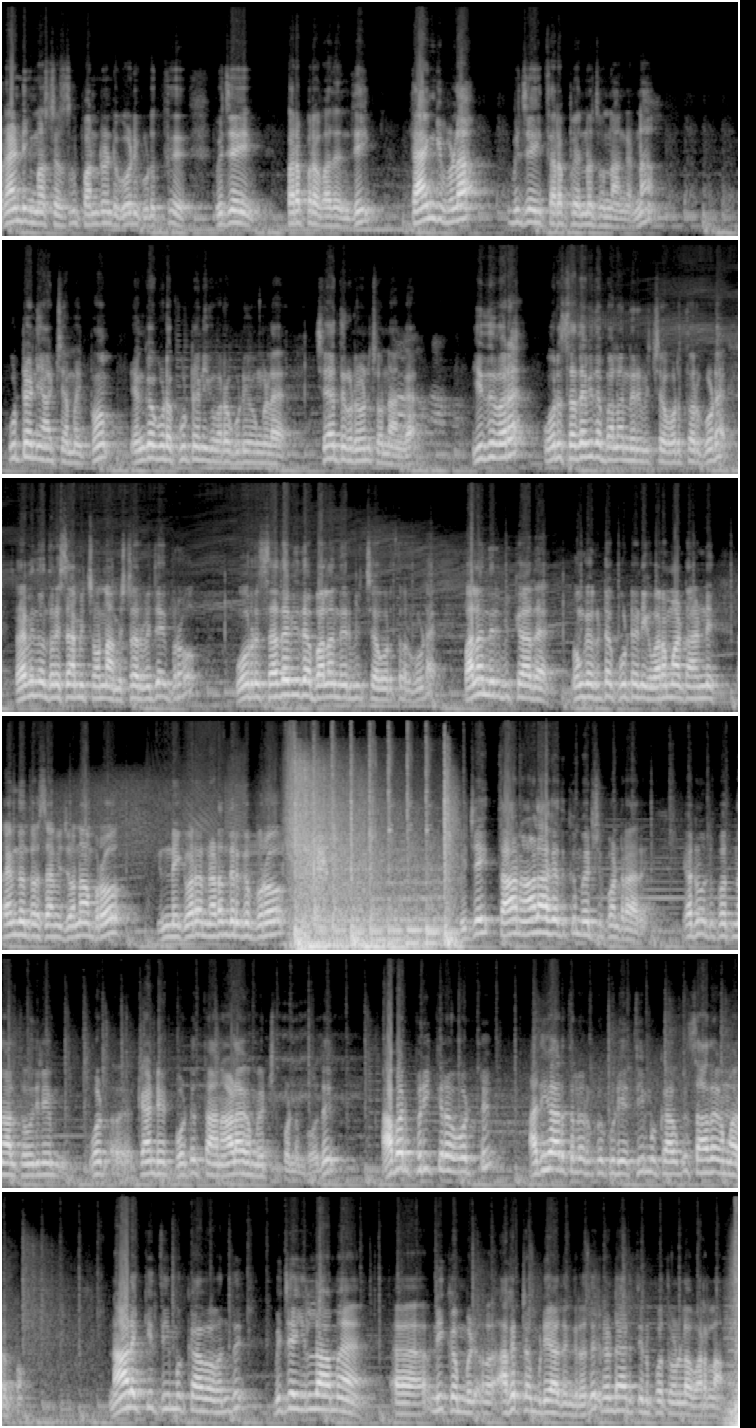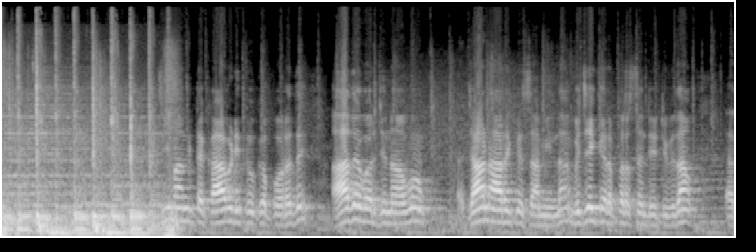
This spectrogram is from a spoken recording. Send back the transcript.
Branding மாஸ்டர்ஸ்க்கு பன்னெண்டு கோடி கொடுத்து விஜய் பரப்புற வதந்தி. தேங்கி விழா விஜய் தரப்பு என்ன சொன்னாங்கன்னா கூட்டணி ஆட்சி அமைப்போம். எங்கள் கூட கூட்டணிக்கு வரக்கூடியவங்களை சேர்த்துக்கிடுவோம்னு சொன்னாங்க. இதுவரை ஒரு சதவீத பலம் நிரூபித்த ஒருத்தர் கூட ரவீந்திரன் துரைசாமி சொன்னான் மிஸ்டர் விஜய் ப்ரோ ஒரு சதவீத பலம் நிரூபித்த ஒருத்தர் கூட பலம் நிரூபிக்காத உங்ககிட்ட கூட்டணிக்கு வரமாட்டான்னு ரவீந்திரன் துரைசாமி சொன்னான் ப்ரோ இன்னைக்கு வர நடந்திருக்கு ப்ரோ விஜய் தான் ஆளாகிறதுக்கு முயற்சி பண்ணுறாரு இரநூத்தி பத்து நாலு தொகுதியிலையும் கேண்டிடேட் போட்டு தான் ஆளாக முயற்சி பண்ணும்போது அவர் பிரிக்கிற ஓட்டு அதிகாரத்தில் இருக்கக்கூடிய திமுகவுக்கு சாதகமாக இருக்கும். நாளைக்கு திமுகவை வந்து விஜய் இல்லாமல் நீக்க அகற்ற முடியாதுங்கிறது ரெண்டாயிரத்தி முப்பத்தொன்னில் வரலாம். சீமாங்கிட்ட காவடி தூக்க போகிறது ஆதவ அர்ஜுனாவும் ஜான் ஆரோக்கியசாமியும் தான். விஜய்க்கு ரெப்ரசன்டேட்டிவ் தான்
